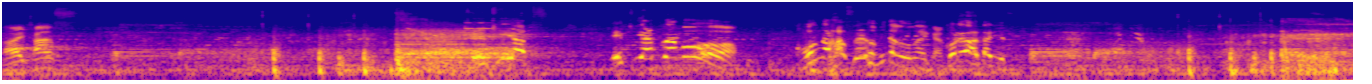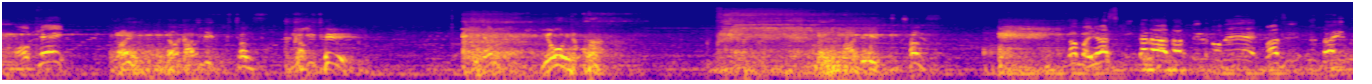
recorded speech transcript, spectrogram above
はいチャンス。激アツ。激アツはもうこんな外れるの見たことないからこれは当たりです。オッケはい中身でつくチャンス。確定。用意だマジでつくチャンス。ーなんか屋敷から当たってるのでバジリスタイム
